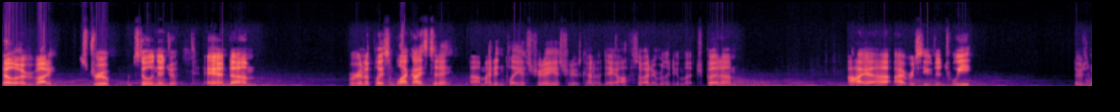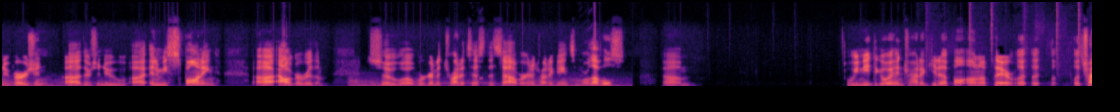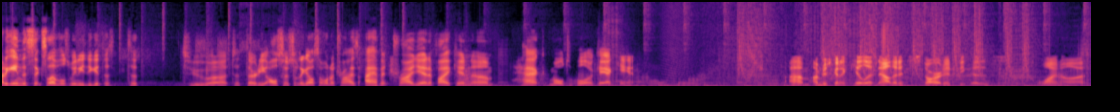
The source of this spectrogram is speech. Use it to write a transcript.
Hello, everybody. It's Drew. I'm still a ninja, and um, we're gonna play some Black Ice today. Um, I didn't play yesterday. Yesterday was kind of a day off, so I didn't really do much. But um, I uh, I received a tweet. There's a new version. Uh, there's a new uh, enemy spawning uh, algorithm. So uh, we're gonna try to test this out. We're gonna try to gain some more levels. Um, we need to go ahead and try to get up on, on up there. Let, let, let's try to gain the six levels. We need to get to to to, uh, to 30. Also, something else I want to try is I haven't tried yet if I can um, hack multiple. Okay, I can't. Um, I'm just gonna kill it now that it's started because why not?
